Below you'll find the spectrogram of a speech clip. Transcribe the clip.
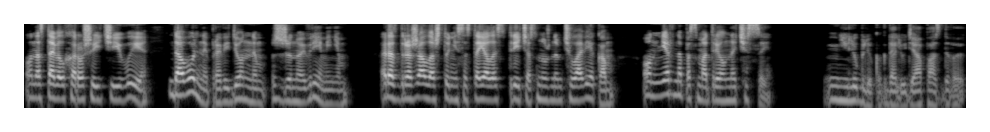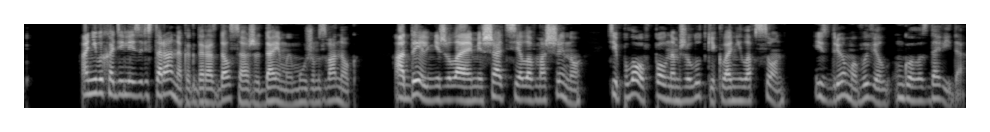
Он оставил хорошие чаевые, довольный проведенным с женой временем. Раздражало, что не состоялась встреча с нужным человеком. Он нервно посмотрел на часы. «Не люблю, когда люди опаздывают», они выходили из ресторана, когда раздался ожидаемый мужем звонок. Адель, не желая мешать, села в машину. Тепло в полном желудке клонило в сон. Из дрема вывел голос Давида.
